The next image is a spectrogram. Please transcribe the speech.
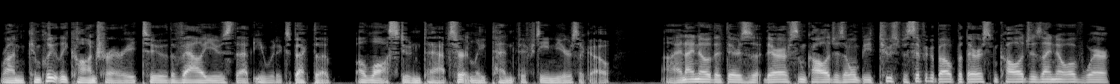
run completely contrary to the values that you would expect a a law student to have, certainly 10, 15 years ago. Uh, and I know that there's, there are some colleges I won't be too specific about, but there are some colleges I know of where,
